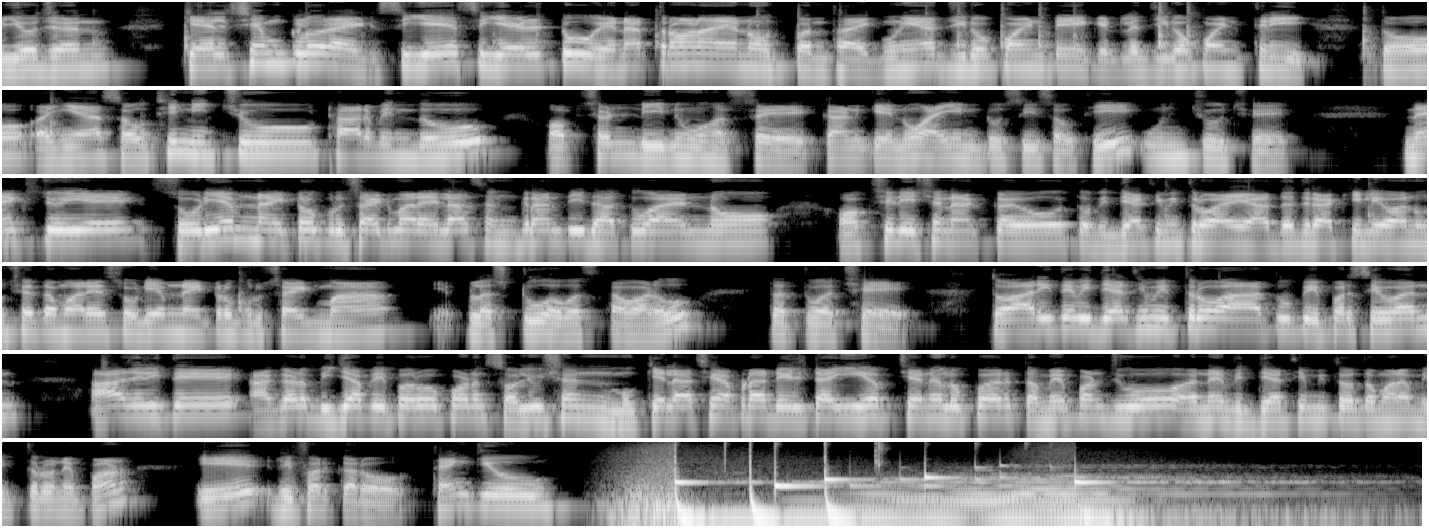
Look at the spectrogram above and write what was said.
વિયોજન calcium chloride Ca Cl two, એના ત્રણ આયનો ઉત્પન્ન થાય, ગુણ્યા ઝીરો પોઈન્ટ એક એટલે ઝીરો પોઈન્ટ થ્રી. તો અહીંયા સૌથી નીચું ઠાર બિંદુ ઓપ્શન ડી નું હશે, કારણ કે એનું આઈ ઇન્ટુ સી સૌથી ઊંચું છે. નેક્સ્ટ જોઈએ, સોડિયમ નાઇટ્રોપ્રુસાઇડમાં રહેલા સંક્રાંતિ ધાતુ આયનનો ઓક્સિડેશન આંક કયો? તો વિદ્યાર્થી મિત્રો, આ યાદ જ રાખી લેવાનું છે, તમારે સોડિયમ નાઇટ્રોપ્રુસાઇડમાં પ્લસ ટુ અવસ્થાવાળું તત્વ છે. તો આ રીતે વિદ્યાર્થી મિત્રો, આ હતું પેપર સેવન. આ જ રીતે આગળ બીજા પેપરો પણ સોલ્યુશન મૂકેલા છે આપણા ડેલ્ટા ઈ હબ ચેનલ ઉપર. તમે પણ જુઓ અને વિદ્યાર્થી મિત્રો, તમારા મિત્રોને પણ એ રિફર કરો. Thank you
